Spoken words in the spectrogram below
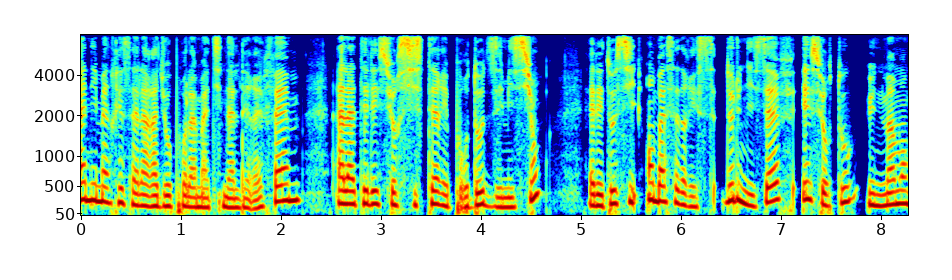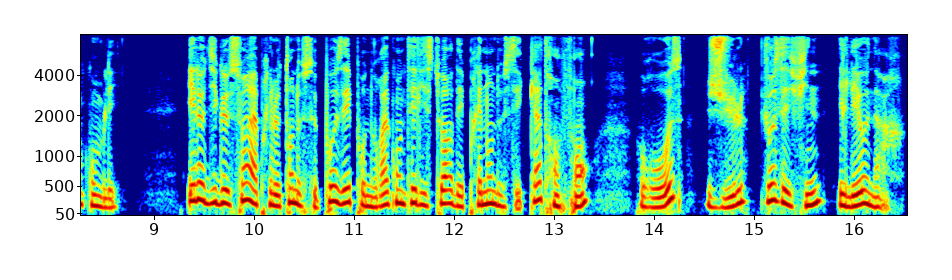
Animatrice à la radio pour la matinale d'RFM, à la télé sur Sister et pour d'autres émissions, elle est aussi ambassadrice de l'UNICEF et surtout une maman comblée. Elodie Guessoin a pris le temps de se poser pour nous raconter l'histoire des prénoms de ses quatre enfants, Rose, Jules, Joséphine et Léonard.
